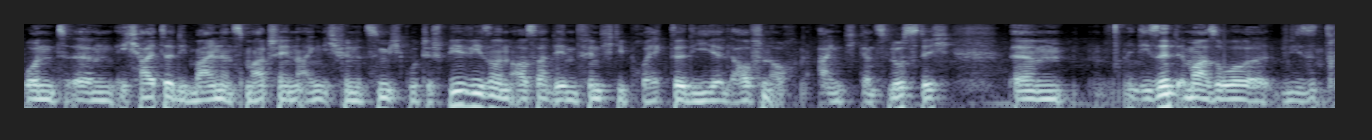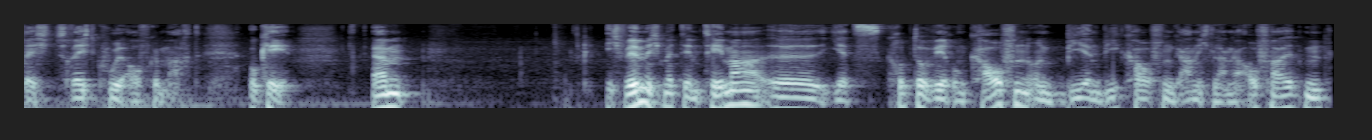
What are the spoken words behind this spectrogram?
Und ähm, ich halte die Binance Smart Chain eigentlich für eine ziemlich gute Spielwiese und außerdem finde ich die Projekte, die hier laufen, auch eigentlich ganz lustig. Ähm, die sind immer so, die sind recht, recht cool aufgemacht. Okay, ähm, ich will mich mit dem Thema äh, jetzt Kryptowährung kaufen und BNB kaufen gar nicht lange aufhalten.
